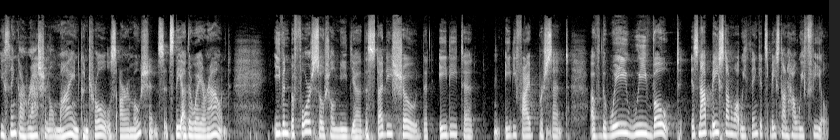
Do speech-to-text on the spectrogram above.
You think our rational mind controls our emotions. It's the other way around. Even before social media, the study showed that 80 to 85% of the way we vote is not based on what we think, it's based on how we feel,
